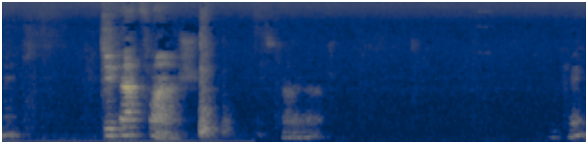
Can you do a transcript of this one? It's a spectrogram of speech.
Right. Did that flash? Let's try that. Okay.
